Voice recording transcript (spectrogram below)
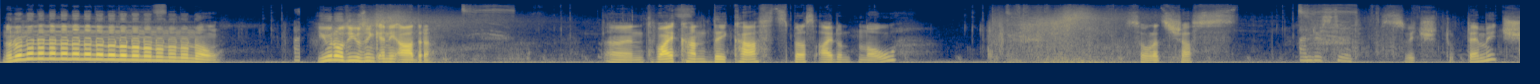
No, no, no, no, no, no, no, no, no, no, no, no, no, no, no, no, no. You're not using any other. And why can't they cast spells? I don't know. So let's just Understood. switch to damage.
